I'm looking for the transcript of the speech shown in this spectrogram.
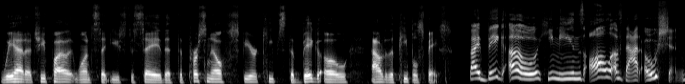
We had a chief pilot once that used to say that the personnel sphere keeps the big O out of the people's face. By big O, he means all of that ocean.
